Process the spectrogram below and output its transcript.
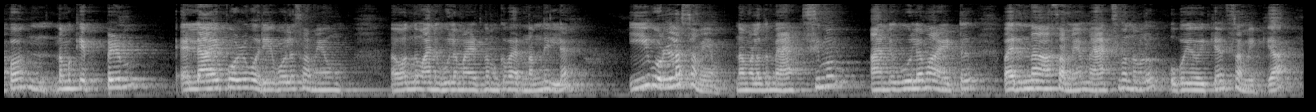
അപ്പോൾ നമുക്ക് എപ്പോഴും എല്ലായ്പ്പോഴും ഒരേപോലെ സമയവും ഒന്നും അനുകൂലമായിട്ട് നമുക്ക് വരണം എന്നില്ല ഈ ഉള്ള സമയം നമ്മളത് മാക്സിമം അനുകൂലമായിട്ട് വരുന്ന ആ സമയം മാക്സിമം നമ്മൾ ഉപയോഗിക്കാൻ ശ്രമിക്കുക.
